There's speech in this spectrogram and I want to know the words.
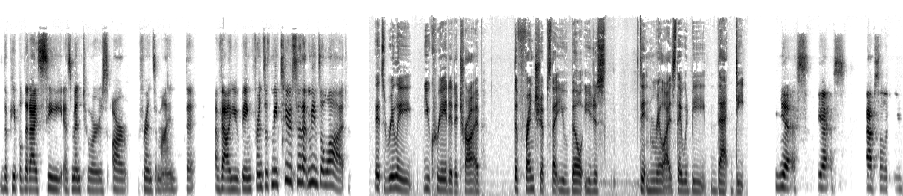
the people that I see as mentors are friends of mine that value being friends with me too. So that means a lot. It's really, you created a tribe. The friendships that you've built, you just didn't realize they would be that deep. Yes, yes, absolutely.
